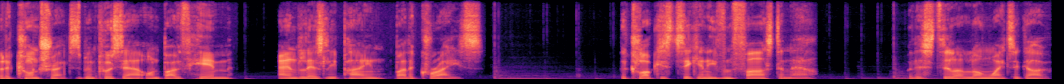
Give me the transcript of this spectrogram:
that a contract has been put out on both him and Leslie Payne by the Krays. The clock is ticking even faster now, but there's still a long way to go.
